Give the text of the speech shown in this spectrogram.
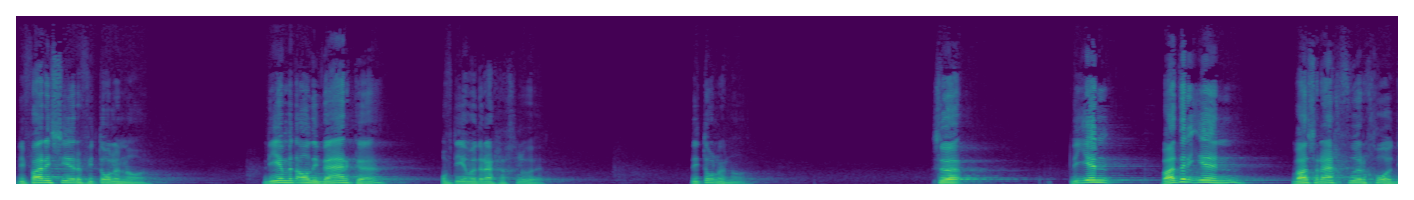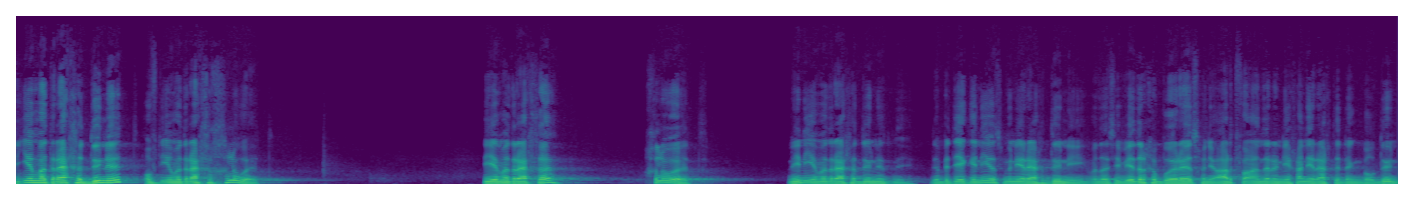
Die fariseer of die tollenaar? Die een met al die werke of die een wat reg geglo het? Die tollenaar. So Die een watter een was reg voor God? Die een wat reg gedoen het of die een wat reg geglo het? Die een wat reg geglo het. Nie die een wat reg gedoen het nie. Dit beteken nie ons moet nie reg doen nie, want as jy wedergebore is, gaan jou hart verander en jy gaan die regte ding wil doen.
